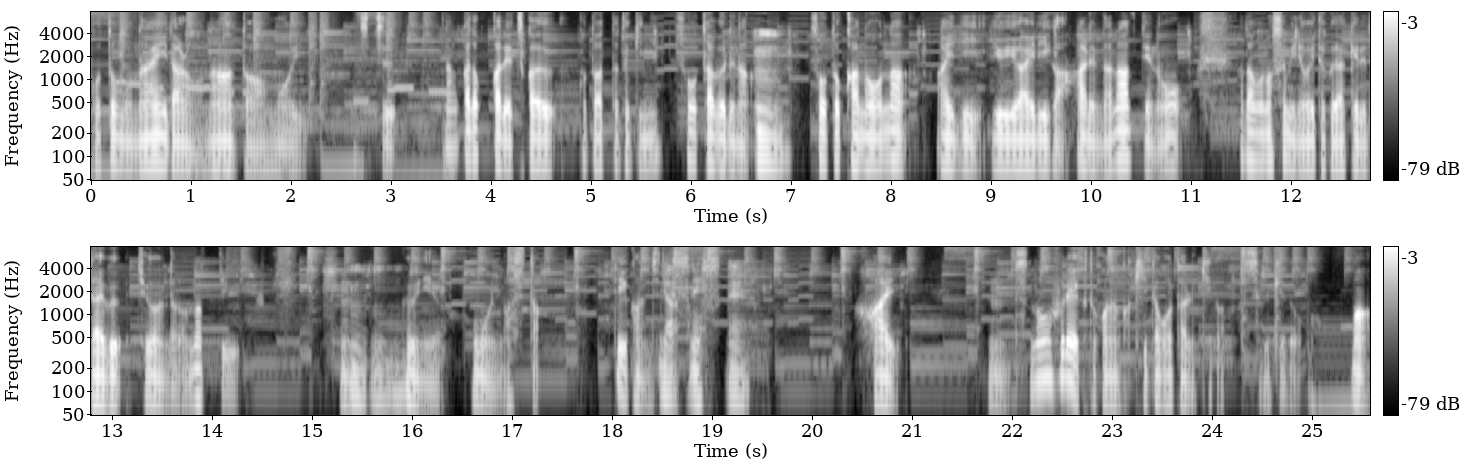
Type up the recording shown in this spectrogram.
こともないだろうなとは思いつつ、なんかどっかで使うことあった時に、ソータブルな、うん。うん。相当可能な ID、UUID があるんだなっていうのを頭の隅に置いておくだけでだいぶ違うんだろうなっていう、ううんんうんふうに思いました。っていう感じですね。すね。はい。うん、スノーフレークとかなんか聞いたことある気がするけど、ま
